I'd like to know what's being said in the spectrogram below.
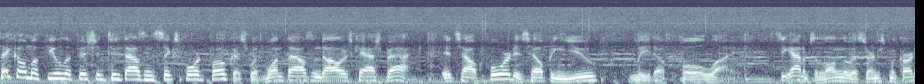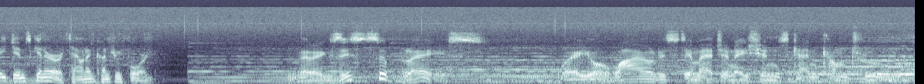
Take home a fuel-efficient 2006 Ford Focus with $1,000 cash back. It's how Ford is helping you lead a full life. See Adamson, Long Lewis, Ernest McCarty, Jim Skinner, or Town and Country Ford. There exists a place where your wildest imaginations can come true.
